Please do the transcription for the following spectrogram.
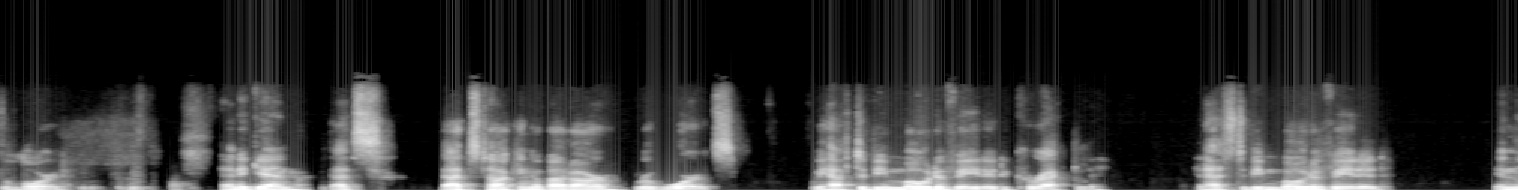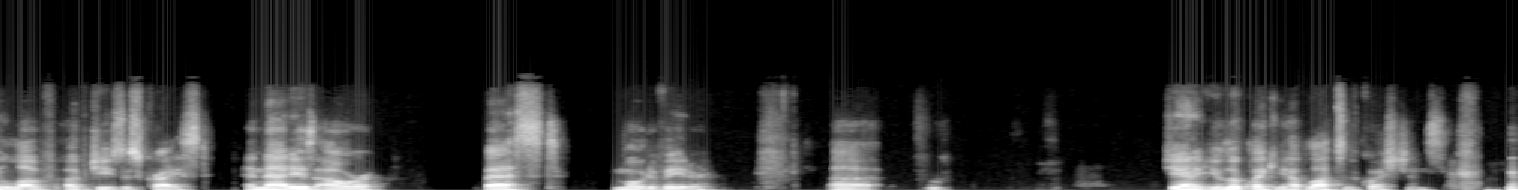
the Lord. And again, that's that's talking about our rewards. We have to be motivated correctly. It has to be motivated in the love of Jesus Christ. And that is our best motivator. Uh, Janet, you look like you have lots of questions.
